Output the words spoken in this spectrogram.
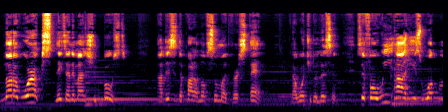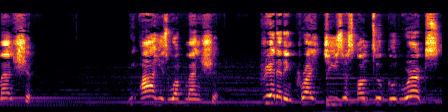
Not of works, that any man should boast. Now, this is the part I love so much, verse 10. And I want you to listen. Say, For we are his workmanship. We are his workmanship created in Christ Jesus unto good works.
